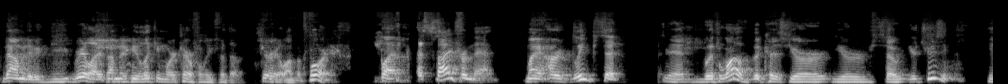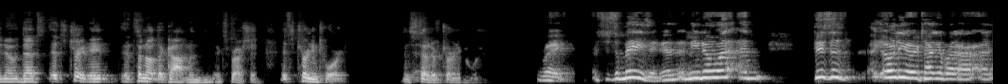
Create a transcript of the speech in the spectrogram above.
now i'm going to you realize i'm going to be looking more carefully for the cereal on the floor. But aside from that my heart leaps at, at with love because you're you're so you're choosing you know that's it's true. It, it's another gottman expression. It's turning toward instead of turning away Right. It's just amazing. And, and you know what? And this is earlier we were talking about our uh,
